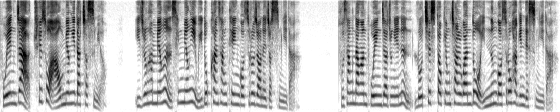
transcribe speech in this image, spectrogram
보행자 최소 9명이 다쳤으며 이 중 한 명은 생명이 위독한 상태인 것으로 전해졌습니다. 부상당한 보행자 중에는 로체스터 경찰관도 있는 것으로 확인됐습니다.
